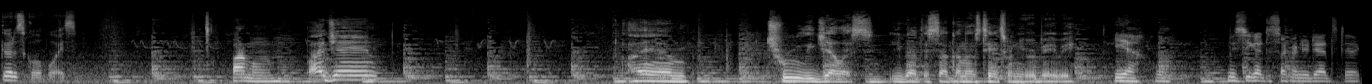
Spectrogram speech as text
Go to school, boys. Bye, Mom. Bye, Jane. I am truly jealous you got to suck on those tits when you were a baby. Yeah, well, at least you got to suck on your dad's dick.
